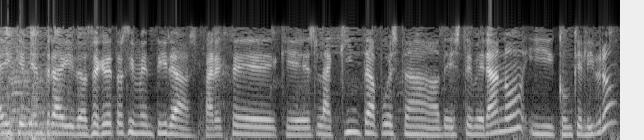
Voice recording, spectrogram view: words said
Ay, qué bien traído, secretos y mentiras. Parece que es la quinta apuesta de este verano. ¿Y con qué libro?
